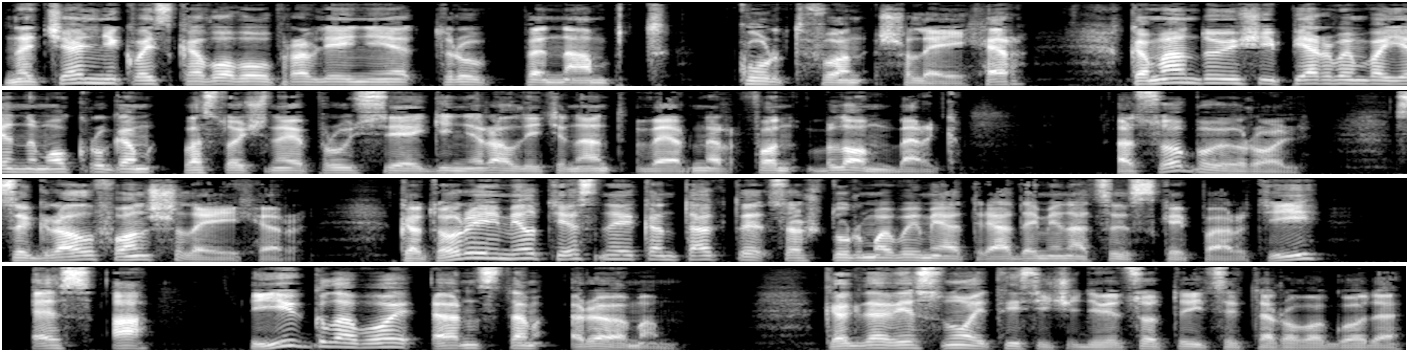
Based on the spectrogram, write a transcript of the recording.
начальник войскового управления Труппенампт Курт фон Шлейхер, командующий первым военным округом Восточная Пруссия генерал-лейтенант Вернер фон Бломберг – Особую роль сыграл фон Шлейхер, который имел тесные контакты со штурмовыми отрядами нацистской партии СА и их главой Эрнстом Рёмом. Когда весной 1932 года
